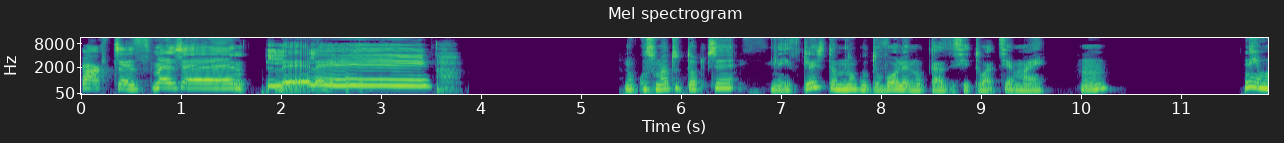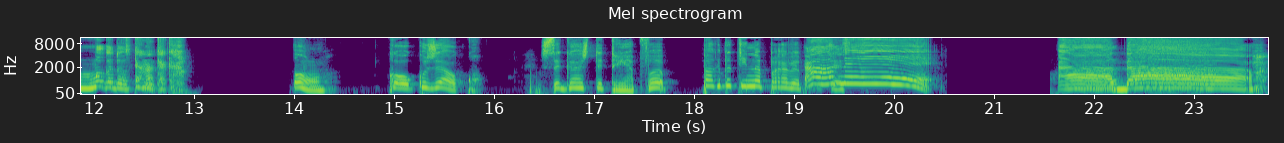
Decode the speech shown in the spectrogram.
Ах, че е смешен! Леле! Но космато топче не изглежда много доволен от тази ситуация, май. Хм? Не мога да остана така! О, колко жалко. Сега ще трябва пак да ти направя А, прическа. не! А, да!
